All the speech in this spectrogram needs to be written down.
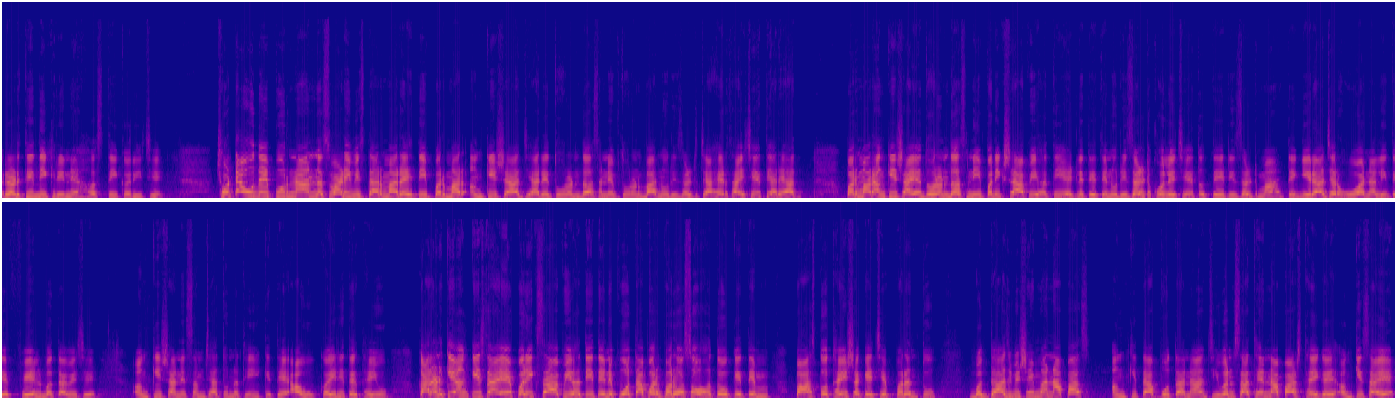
રડતી દીકરીને હસ્તી કરી છે. છોટા ઉદયપુરના નસવાડી વિસ્તારમાં રહેતી પરમાર અંકિશા જ્યારે ધોરણ દસ અને ધોરણ બારનું રિઝલ્ટ જાહેર થાય છે, ત્યારે આ પરમાર અંકિશાએ ધોરણ દસની પરીક્ષા આપી હતી એટલે તે તેનું રિઝલ્ટ ખોલે છે, તો તે રિઝલ્ટમાં તે ગેરહાજર હોવાના લીધે ફેલ બતાવે છે. અંકિશાને સમજાતું નથી કે તે આવું કઈ રીતે થયું. કારણ કે અંકિશાએ પરીક્ષા આપી હતી, તેને પોતા પર ભરોસો હતો કે તેમ પાસ તો થઈ શકે છે, પરંતુ બધા જ વિષયમાં નાપાસ. અંકિતા પોતાના જીવન સાથે નાપાસ થઈ ગઈ. અંકિશાએ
